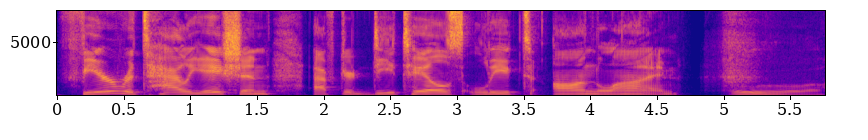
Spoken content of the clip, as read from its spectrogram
fear retaliation after details leaked online. Ooh.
